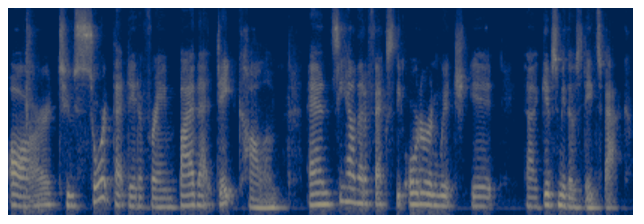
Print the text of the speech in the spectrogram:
R to sort that data frame by that date column and see how that affects the order in which it uh, gives me those dates back.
